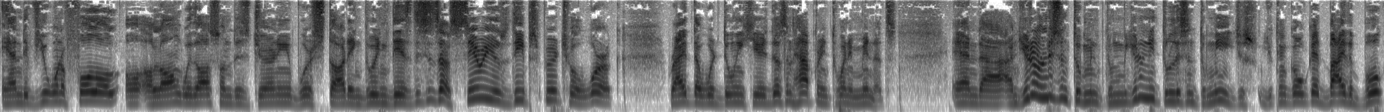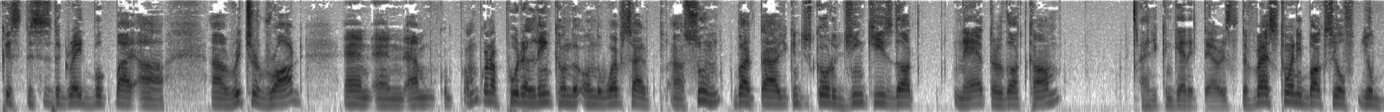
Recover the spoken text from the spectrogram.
And if you want to follow along with us on this journey, we're starting doing this. This is a serious, deep spiritual work, right? That we're doing here. It doesn't happen in 20 minutes and uh, and you don't listen to me, to You don't need to listen to me. Just you can go get buy the book. It's, this is the great book by uh, uh, Richard Rudd, and and I'm I'm gonna put a link on the on the website uh, soon. But uh, you can just go to genekeys.net or .com and you can get it there. It's the best twenty bucks you'll you'll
